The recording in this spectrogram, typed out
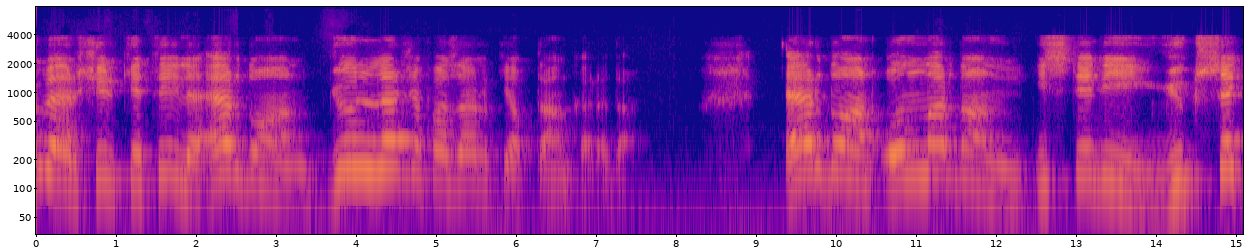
Haber şirketiyle Erdoğan günlerce pazarlık yaptı Ankara'da. Erdoğan onlardan istediği yüksek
